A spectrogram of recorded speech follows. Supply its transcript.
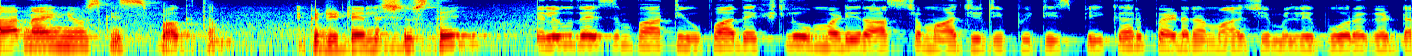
స్టార్ న్యూస్కి స్వాగతం. ఇక డీటెయిల్స్ చూస్తే తెలుగుదేశం పార్టీ ఉపాధ్యక్షులు ఉమ్మడి రాష్ట్ర మాజీ డిప్యూటీ స్పీకర్ పెడన మాజీ ఎమ్మెల్యే బోరగడ్డ.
